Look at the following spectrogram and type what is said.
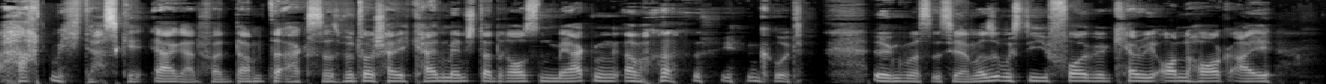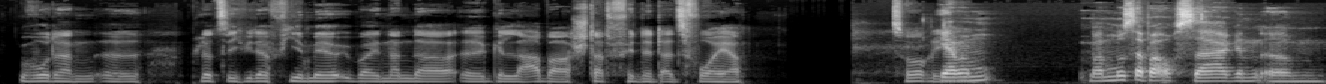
hat mich das geärgert, verdammte Axt. Das wird wahrscheinlich kein Mensch da draußen merken, aber gut, irgendwas ist ja immer. So ist die Folge Carry On Hawkeye, wo dann äh, plötzlich wieder viel mehr übereinander äh, Gelaber stattfindet als vorher. Sorry. Ja, man, man muss aber auch sagen, ähm,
